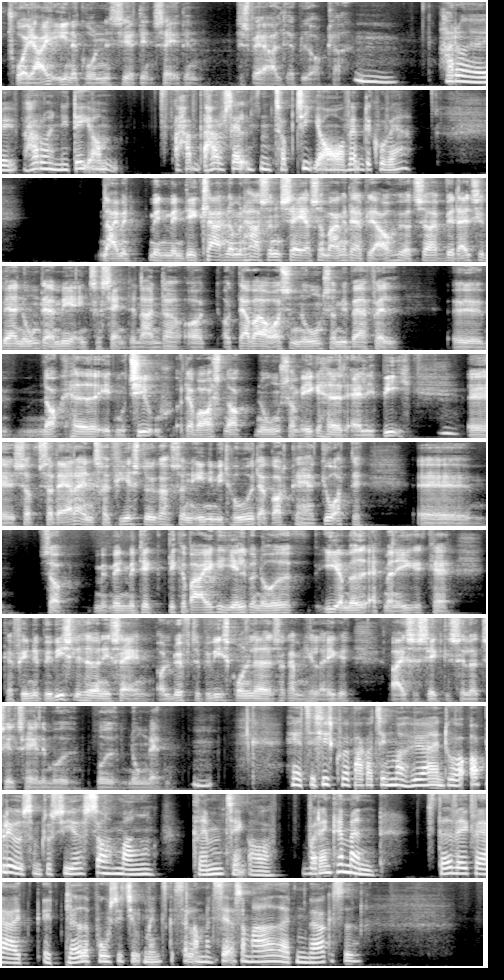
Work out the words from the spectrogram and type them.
tror jeg, en af grundene til, at den sag den desværre aldrig er blevet opklaret. Mm. Har, du, øh, har du en idé om, har, har du selv en top 10 over, hvem det kunne være? Nej, men, men, men det er klart, når man har sådan en sag, og så mange, der er blevet afhørt, så vil der altid være nogen, der er mere interessant end andre. Og, og der var også nogen, som i hvert fald øh, nok havde et motiv, og der var også nok nogen, som ikke havde et alibi. Mm. Øh, så, så der er der en 3-4 stykker sådan inde i mit hoved, der godt kan have gjort det. Øh, så, men men det, det kan bare ikke hjælpe noget, i og med, at man ikke kan, kan finde bevislighederne i sagen og løfte bevisgrundlaget, så kan man heller ikke rejse sigtelse eller tiltale mod, mod nogen af dem. Mm. Her til sidst kunne jeg bare godt tænke mig at høre, at du har oplevet, som du siger, så mange grimme ting, og hvordan kan man stadigvæk være et, et glad og positivt menneske, selvom man ser så meget af den mørke side?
